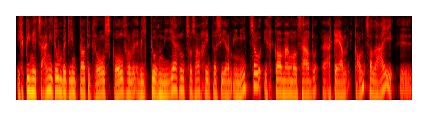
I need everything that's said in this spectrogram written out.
Ich bin jetzt auch nicht unbedingt da der grosse Golfer, weil Turniere und so Sachen interessieren mich nicht so. Ich gehe manchmal selber auch gerne ganz allein äh,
